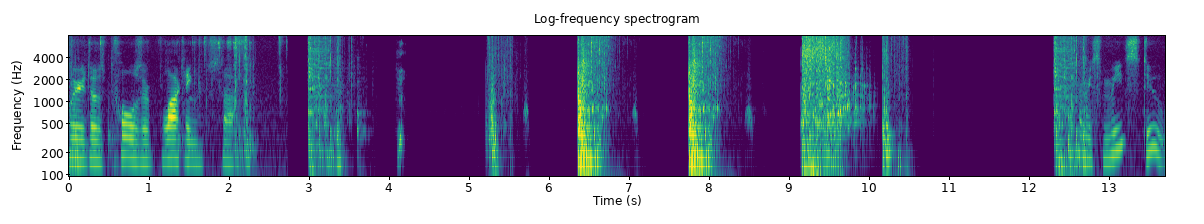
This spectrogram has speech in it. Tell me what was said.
Weird, those poles are blocking stuff. Some meat stew.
